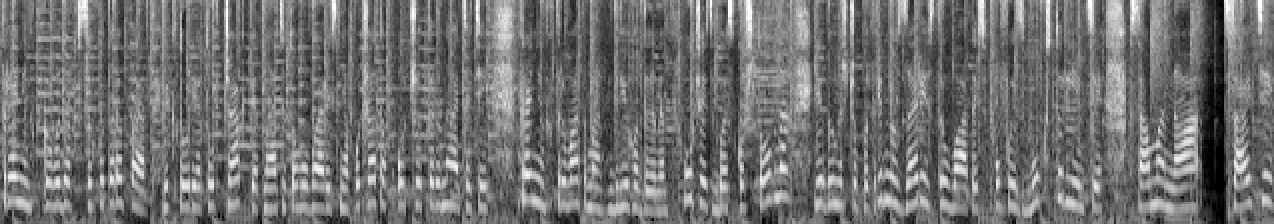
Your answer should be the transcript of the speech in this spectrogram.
Тренінг проведе психотерапевт Вікторія Турчак 15 вересня. Початок о 14-й. Тренінг триватиме 2 години. Участь безкоштовна. Єдине, що потрібно зареєструватись у Фейсбук-сторінці саме на сайті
